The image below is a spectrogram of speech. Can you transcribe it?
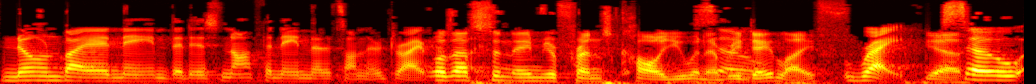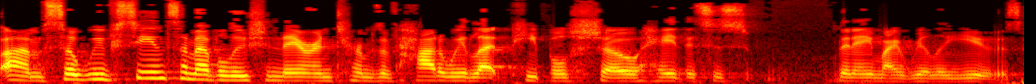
known by a name that is not the name that is on their driver's license. Well, that's the name your friends call you in So- everyday life. Right. Yeah. So, um, so we've seen some evolution there in terms of how do we let people show, hey, this is the name I really use.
